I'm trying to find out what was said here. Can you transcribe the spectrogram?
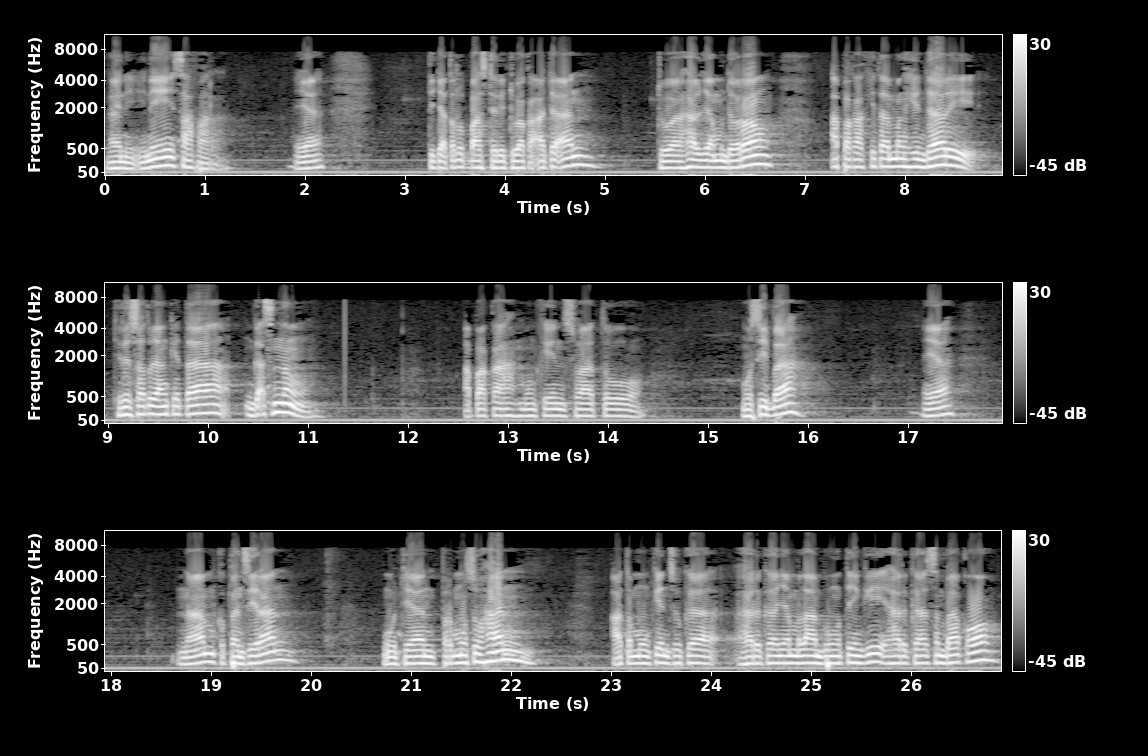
Nah ini, ini safar. Ya. Tidak terlepas dari dua keadaan, dua hal yang mendorong apakah kita menghindari dari sesuatu yang kita enggak senang apakah mungkin suatu musibah ya. Enam kebanjiran kemudian permusuhan atau mungkin juga harganya melambung tinggi harga sembako.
